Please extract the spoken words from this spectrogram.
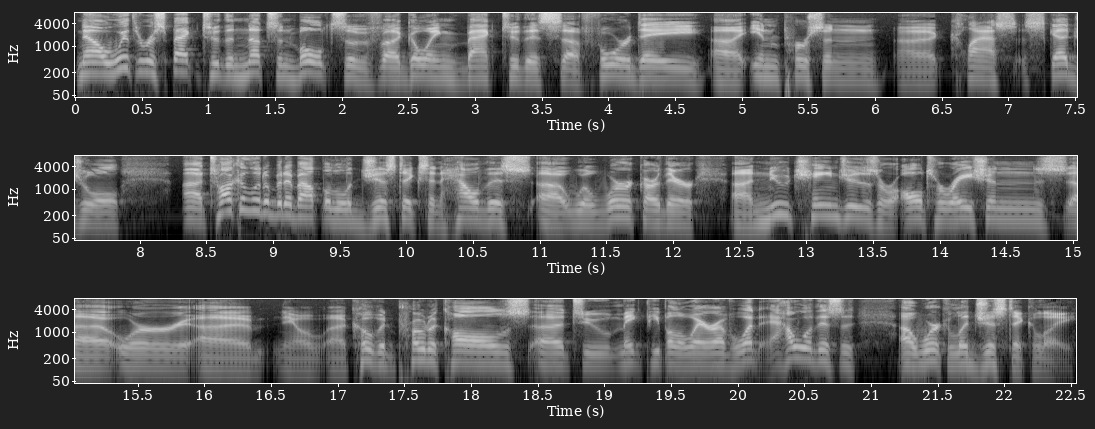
Now, with respect to the nuts and bolts of uh, going back to this uh, four day uh, in person uh, class schedule, uh, talk a little bit about the logistics and how this uh, will work. Are there new changes or alterations or you know COVID protocols to make people aware of? What? How will this work logistically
